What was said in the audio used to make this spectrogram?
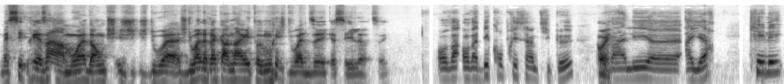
Mais c'est présent en moi, donc je, dois, je dois le reconnaître, au moins je dois le dire que c'est là. On, va, on va décompresser un petit peu. On va aller euh, ailleurs quel est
